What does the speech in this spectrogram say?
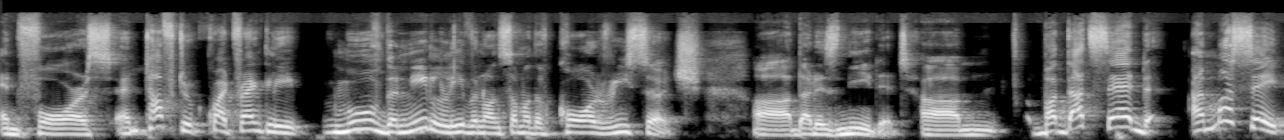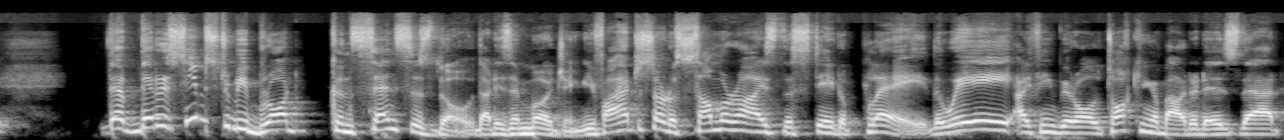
enforce, and tough to, quite frankly, move the needle even on some of the core research uh, that is needed. Um, but that said, I must say, there, there seems to be broad consensus, though, that is emerging. If I had to sort of summarize the state of play, the way I think we're all talking about it is that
